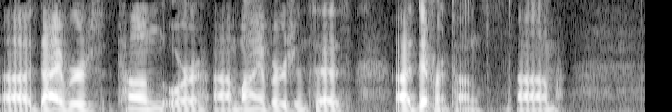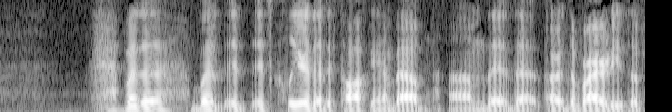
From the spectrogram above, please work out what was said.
uh, diver's tongue, or uh, my version says different tongue. Um, but the but it, it's clear that it's talking about um, that that are the varieties of,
